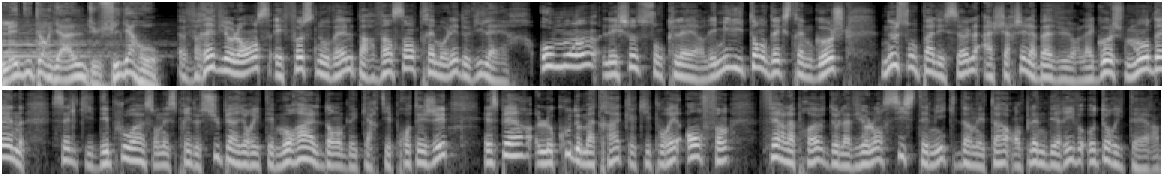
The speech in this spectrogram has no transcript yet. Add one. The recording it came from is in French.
L'éditorial du Figaro. Vraie violence et fausse nouvelle par Vincent Trémollet de Villers. Au moins, les choses sont claires. Les militants d'extrême gauche ne sont pas les seuls à chercher la bavure. La gauche mondaine, celle qui déploie son esprit de supériorité morale dans des quartiers protégés, espère le coup de matraque qui pourrait enfin faire la preuve de la violence systémique d'un État en pleine dérive autoritaire.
